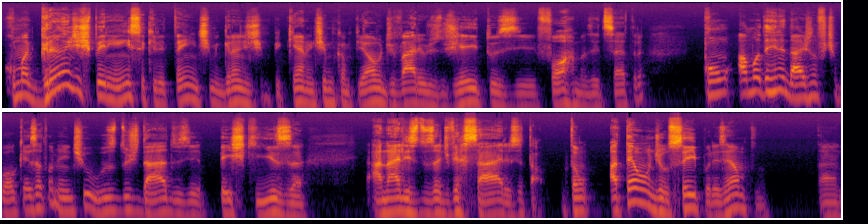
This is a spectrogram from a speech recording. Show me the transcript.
com uma grande experiência que ele tem em time grande, em time pequeno, em time campeão, de vários jeitos e formas, etc., com a modernidade no futebol, que é exatamente o uso dos dados e pesquisa, análise dos adversários e tal. Então, até onde eu sei, por exemplo, tá?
